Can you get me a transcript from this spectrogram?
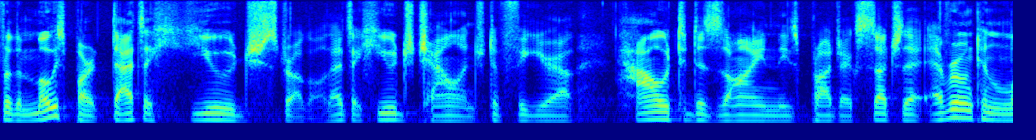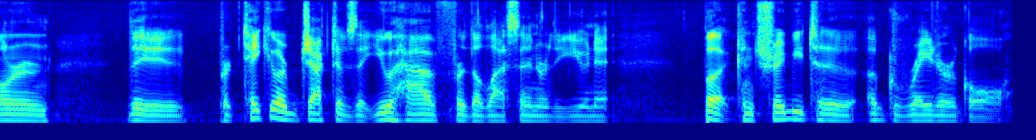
for the most part, that's a huge struggle. That's a huge challenge to figure out how to design these projects such that everyone can learn the particular objectives that you have for the lesson or the unit, but contribute to a greater goal.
